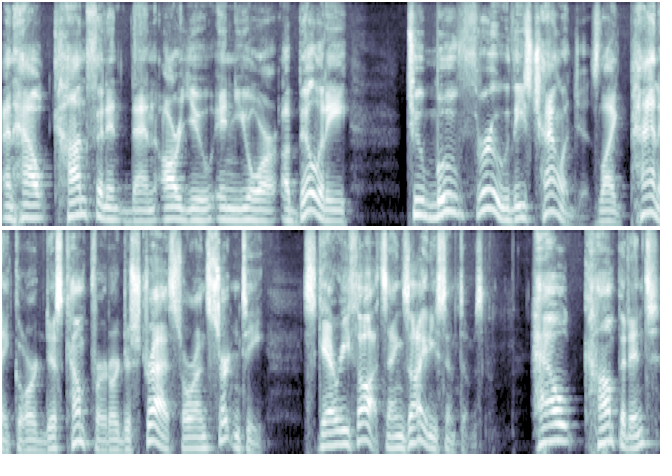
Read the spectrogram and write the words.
And how confident then are you in your ability to move through these challenges like panic or discomfort or distress or uncertainty, scary thoughts, anxiety symptoms? How competent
